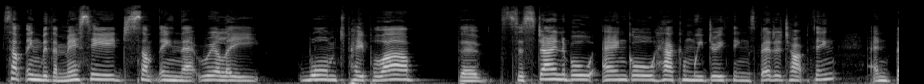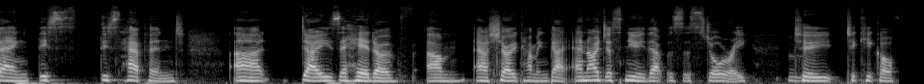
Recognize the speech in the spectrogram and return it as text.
something with a message, something that really warmed people up, the sustainable angle, how can we do things better type thing. And bang, this this happened uh, days ahead of um, our show coming back, and I just knew that was the story to to kick off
